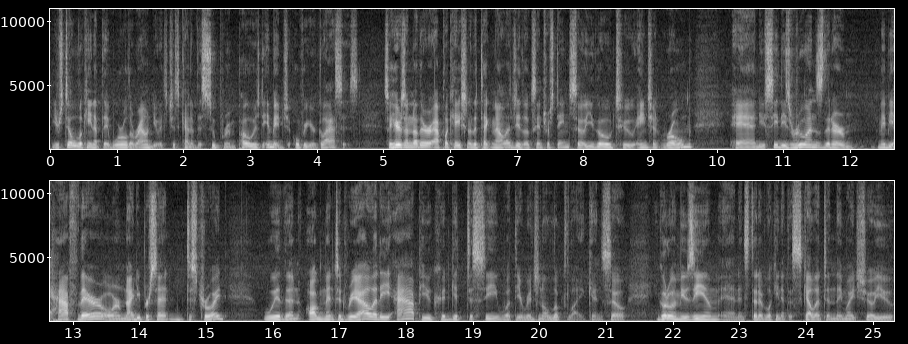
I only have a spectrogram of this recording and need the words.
you're still looking at the world around you, it's just kind of this superimposed image over your glasses. So here's another application of the technology that looks interesting. So you go to ancient Rome, and you see these ruins that are maybe half there or 90% destroyed with an augmented reality app, you could get to see what the original looked like. And so you go to a museum, and instead of looking at the skeleton, they might show you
